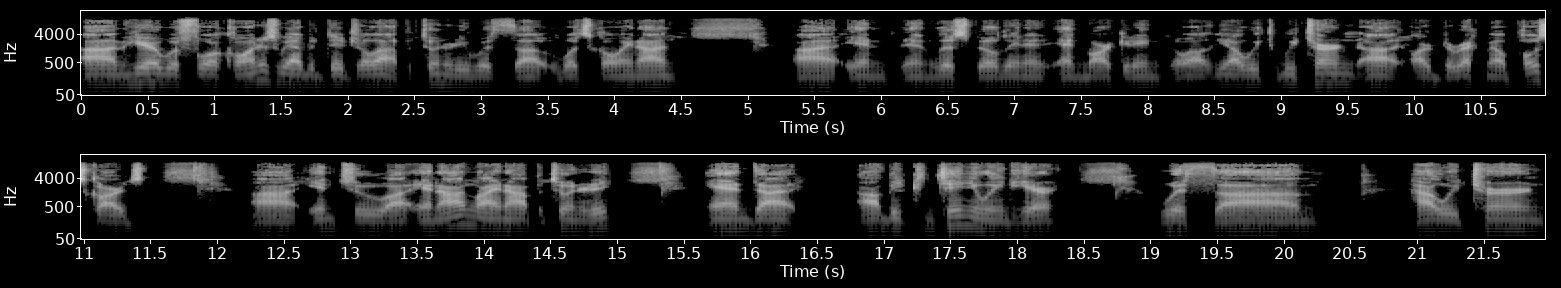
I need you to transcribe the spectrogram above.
um, here with Four Corners. We have a digital opportunity with uh, what's going on uh, in in list building and, and, marketing. Well, you know, we we turn uh, our direct mail postcards uh, into uh, an online opportunity, and uh, I'll be continuing here with um, how we turn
